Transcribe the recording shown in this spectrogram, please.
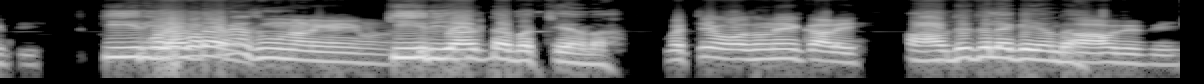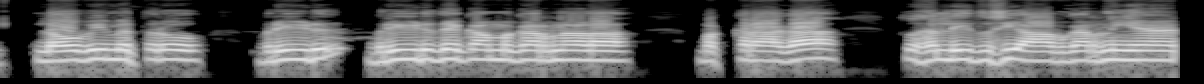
ਇੱਕ ਦੀ ਕੀ ਰਿਜ਼ਲਟ ਹੈ ਸੂਣ ਵਾਲੀਆਂ ਜੀ ਹੁਣ। ਕੀ ਰਿਜ਼ਲਟ ਹੈ ਬੱਚਿਆਂ ਦਾ? ਬੱਚੇ ਬਹੁਤ ਸੋਹਣੇ ਕਾਲੇ। ਆਪਦੇ ਤੇ ਲੈ ਕੇ ਜਾਂਦਾ? ਆਪ ਦੇ ਤੀ। ਲਓ ਵੀ ਮਿੱਤਰੋ ਬਰੀਡ ਬਰੀਡ ਦੇ ਕੰਮ ਕਰਨ ਵਾਲਾ ਬੱਕਰਾ ਹੈਗਾ। ਤਸੱਲੀ ਤੁਸੀਂ ਆਪ ਕਰਨੀ ਹੈ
